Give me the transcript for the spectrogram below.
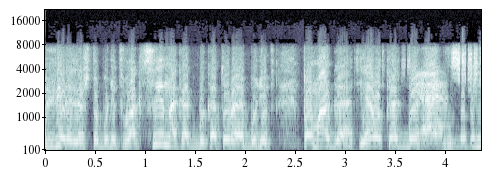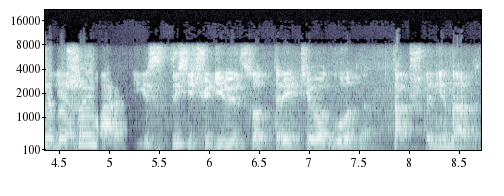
верили, что будет вакцина, как бы, которая будет помогать. Я вот как бы я в глубине души... партии с 1903 года, так что не надо.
